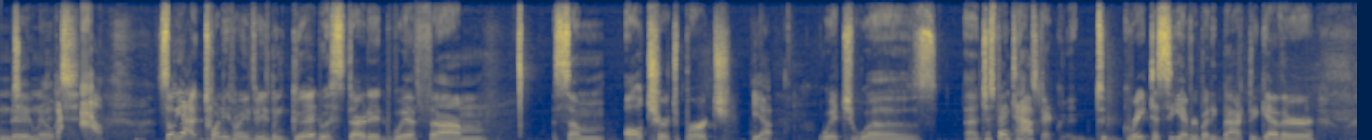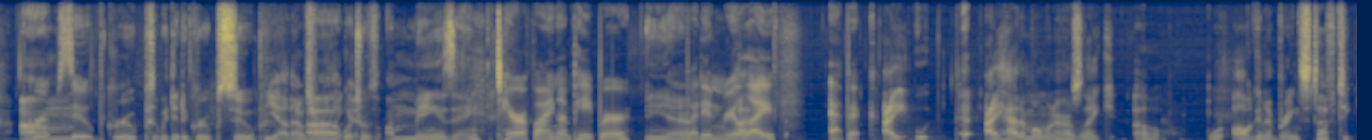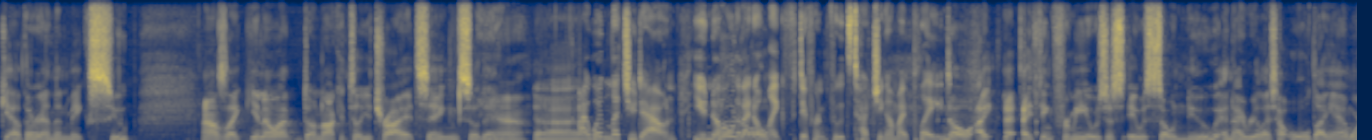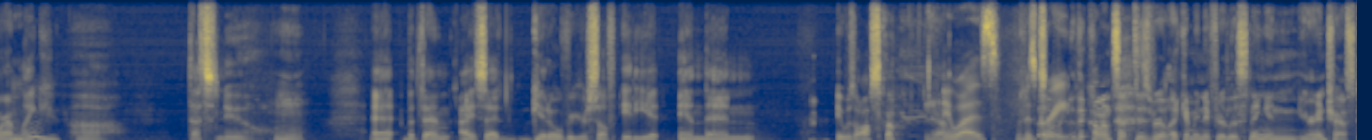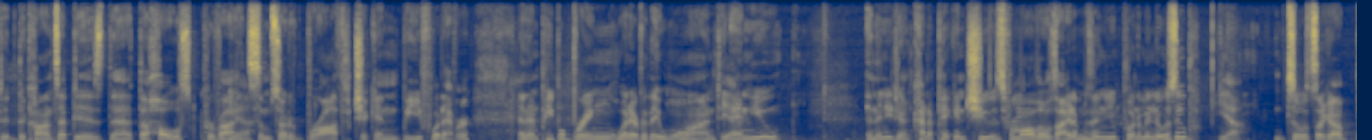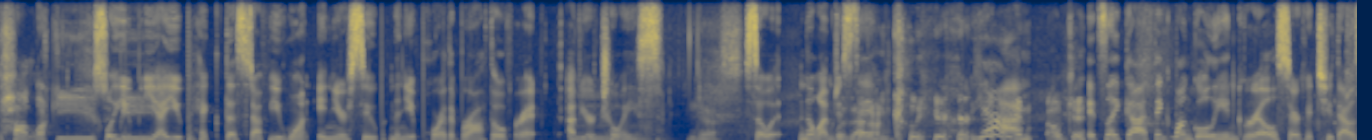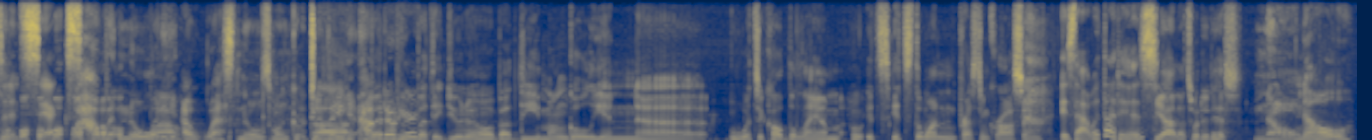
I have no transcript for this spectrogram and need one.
do it? So yeah, 2023 has been good. We started with um, some all church birch, Yeah. which was uh, just fantastic. To, great to see everybody back together. Group soup. Group. We did a group soup. Yeah, that was uh, really which was amazing. Terrifying on paper, Yeah. but in real I- life, epic. I I had a moment where I was like, "Oh, we're all gonna bring stuff together and then make soup." And I was like, "You know what? Don't knock it till you try it." Sing. So then, uh, I wouldn't let you down. You know No, that I don't like different foods touching on my plate. no, I I- I think for me it was just it was so new, and I realized how old I am. Where I'm like, "Oh, that's new." Uh, but then I said, "Get over yourself, idiot!" And then it was awesome. yeah. It was. It was great. the, the concept is real. Like, I mean, if you're listening and you're interested, the concept is that the host provides Yeah. some sort of broth, chicken, beef, whatever, and then people bring whatever they want, Yeah. and you, and then you just kind of pick and choose from all those items, and you put them into a soup. yeah. So it's like a potlucky soup. well, you yeah, you pick the stuff you want in your soup, and then you pour the broth over it of your Mm. choice. Yes. So no, I'm just Was that saying. unclear? Yeah. okay. It's like uh, think Mongolian Grill, circa 2006. wow, but nobody wow. out west knows Mongo. Do Uh, they have but- it out here? But they do know about the Mongolian. Uh, what's it called? The lamb. Oh, it's it's the one in Preston Crossing. Is that what that is? Yeah, that's what it is. no. No,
